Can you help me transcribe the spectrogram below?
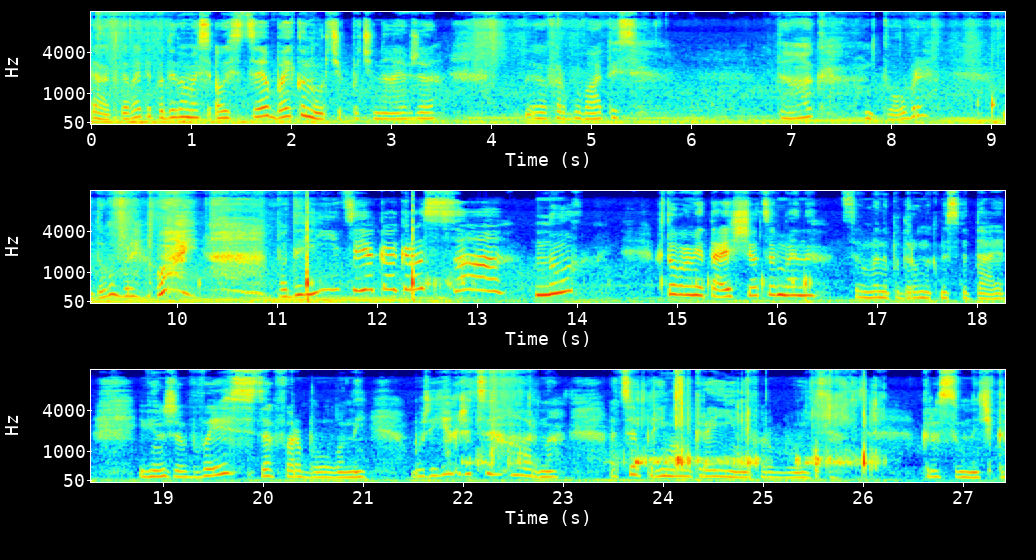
Так, давайте подивимось. Ось це байконурчик починає вже е, фарбуватись. Так, добре, добре. Ой, подивіться, яка краса! Ну, хто пам'ятає, що це в мене? Це в мене подарунок не світає. І він вже весь зафарбований. Боже, як же це гарно! А це прямо України фарбується. Красунечка.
